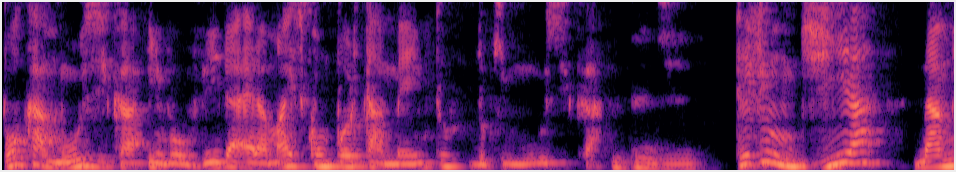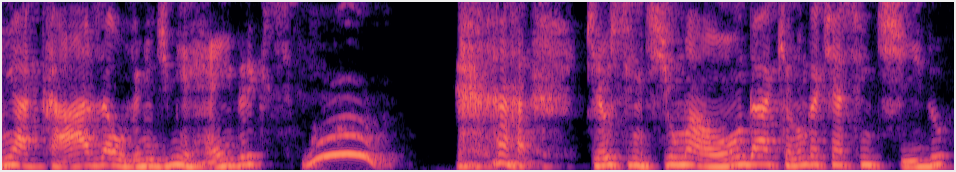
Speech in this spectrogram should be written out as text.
pouca música envolvida, era mais comportamento do que música. Entendi. Teve um dia na minha casa, ouvindo Jimi Hendrix, uh! que eu senti uma onda que eu nunca tinha sentido.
